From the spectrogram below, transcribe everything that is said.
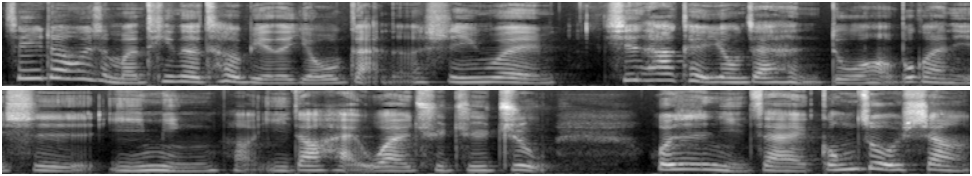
这一段为什么听得特别的有感呢？是因为其实它可以用在很多哈，不管你是移民哈，移到海外去居住，或是你在工作上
